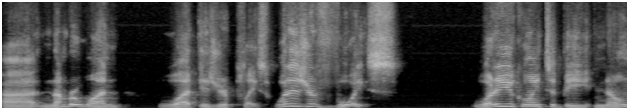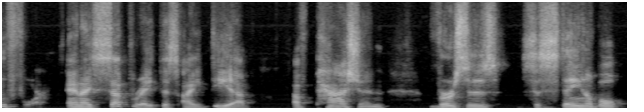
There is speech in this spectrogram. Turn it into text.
uh, number one, what is your place? What is your voice? What are you going to be known for? And I separate this idea of passion versus sustainable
